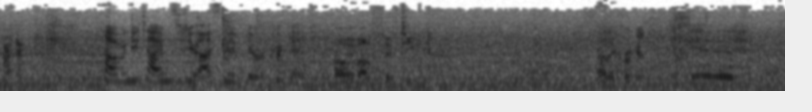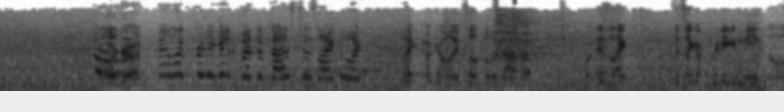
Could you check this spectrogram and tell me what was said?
How many times did you ask me if they were crooked? Probably about 15. Are they crooked? Oh, they're good. They look pretty good, but the best is like, look, like, okay, well, he tilted it down, but it's like, it's like a pretty neat little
